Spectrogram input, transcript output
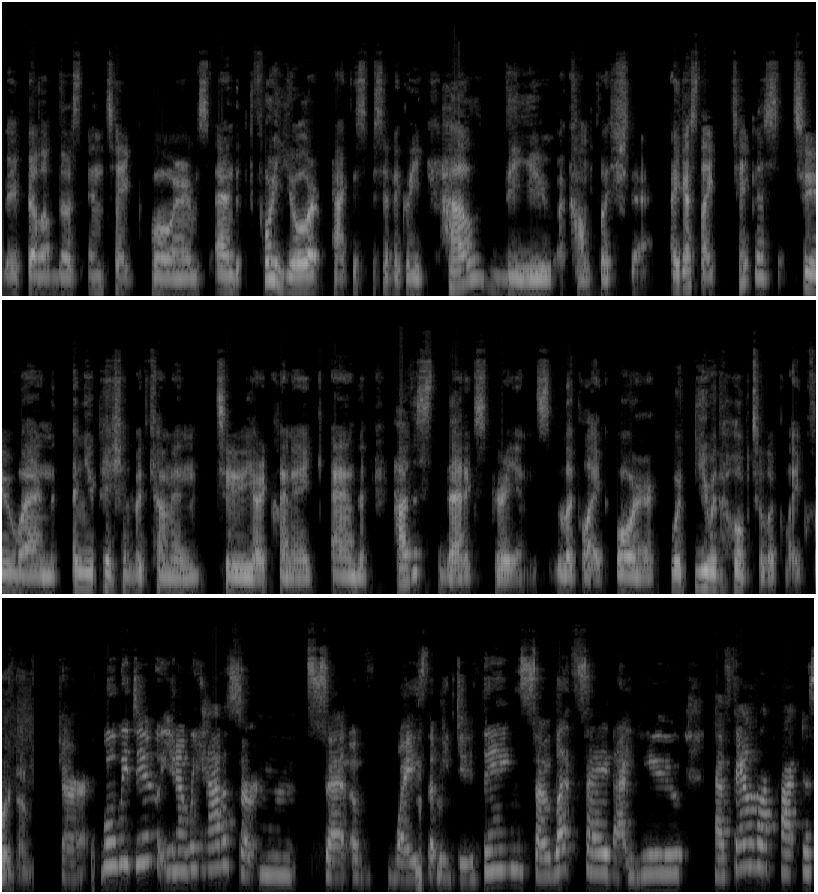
they fill up those intake forms. And for your practice specifically, how do you accomplish that? I guess like take us to when a new patient would come in to your clinic and how does that experience look like or what you would hope to look like for them? Sure. Well, we do, you know, we have a certain set of ways that we do things. So let's say that you have found our practice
